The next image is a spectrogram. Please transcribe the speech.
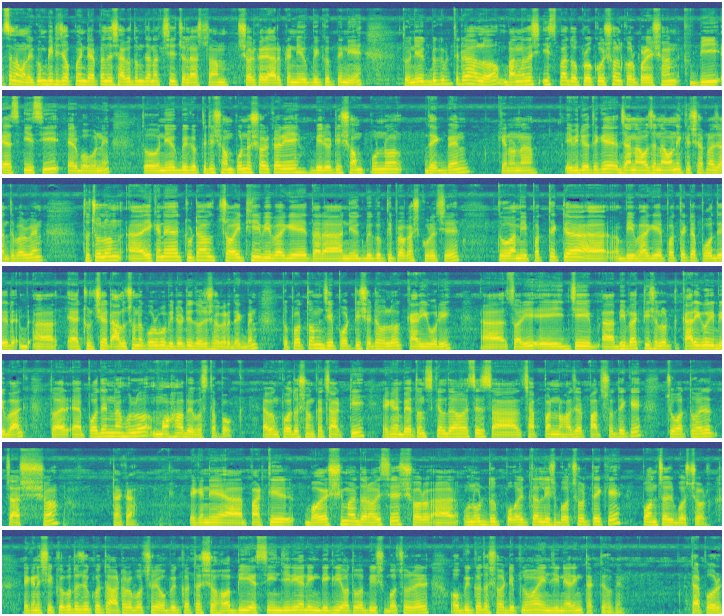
আসসালামু আলাইকুম BD job পয়েন্টে আপনাদের স্বাগতম জানাচ্ছি। চলে আসলাম সরকারি আরেকটা নিয়োগ বিজ্ঞপ্তি নিয়ে। তো নিয়োগ বিজ্ঞপ্তিটা হলো বাংলাদেশ ইস্পাত ও প্রকৌশল কর্পোরেশন বিএসইসি এর ভবনে। তো নিয়োগ বিজ্ঞপ্তিটি সম্পূর্ণ সরকারি, ভিডিওটি সম্পূর্ণ দেখবেন, কেননা এই ভিডিও থেকে জানা, অজানা অনেক কিছু আপনারা জানতে পারবেন। তো চলুন এখানে টোটাল ছয়টি বিভাগে তারা নিয়োগ বিজ্ঞপ্তি প্রকাশ করেছে। তো আমি প্রত্যেকটা বিভাগের প্রত্যেকটা পদের এ টু জেড আলোচনা করব। ভিডিওটি ধৈর্য সহকারে দেখবেন। তো প্রথম যে পদটি, সেটা হলো কারিগরি। সরি এই যে বিভাগটি হলো কারিগরি বিভাগ। তো আর পদের নাম হলো মহাব্যবস্থাপক এবং পদ সংখ্যা চারটি। এখানে বেতন স্কেল দেওয়া হয়েছে ছাপ্পান্ন হাজার পাঁচশো থেকে চুয়াত্তর হাজার চারশো টাকা। এখানে প্রার্থীর বয়স সীমা ধরা হয়েছে সর অনূর্ধ্ব পঁয়তাল্লিশ বছর থেকে পঞ্চাশ বছর। এখানে শিক্ষাগত যোগ্যতা আঠারো বছরের অভিজ্ঞতা সহ বিএসসি ইঞ্জিনিয়ারিং ডিগ্রি অথবা বিশ বছরের অভিজ্ঞতা সহ ডিপ্লোমা ইঞ্জিনিয়ারিং থাকতে হবে। তারপর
